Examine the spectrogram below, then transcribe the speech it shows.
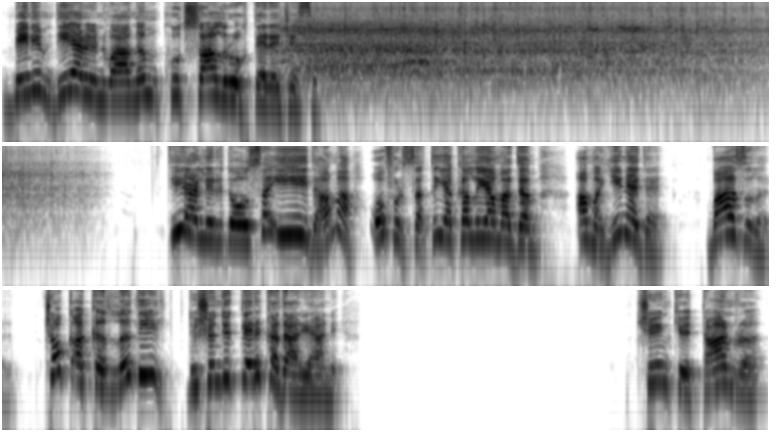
Benim diğer ünvanım kutsal ruh derecesi. Diğerleri de olsa iyiydi ama o fırsatı yakalayamadım. Ama yine de bazıları çok akıllı değil. Düşündükleri kadar yani. Çünkü Tanrı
